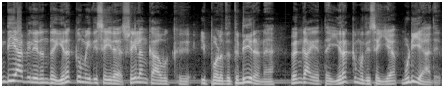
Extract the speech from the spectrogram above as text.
இந்தியாவிலிருந்து இறக்குமதி செய்த ஸ்ரீலங்காவுக்கு இப்பொழுது திடீரென வெங்காயத்தை இறக்குமதி செய்ய முடியாது.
